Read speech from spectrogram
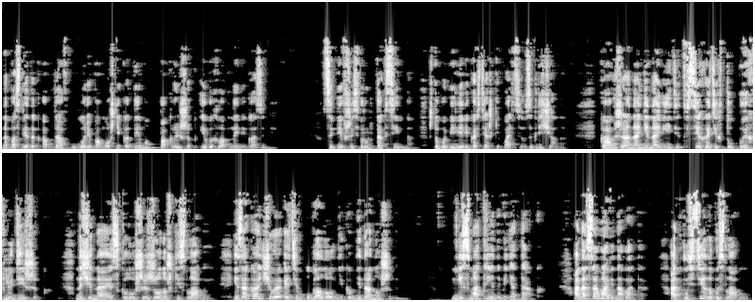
напоследок обдав горе помощника дымом, покрышек и выхлопными газами. Вцепившись в руль так сильно, что побелели костяшки пальцев, закричала. «Как же она ненавидит всех этих тупых людишек!» начиная с клуши женушки Славы и заканчивая этим уголовником недоношенным. Не смотри на меня так. Она сама виновата. Отпустила бы Славу,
